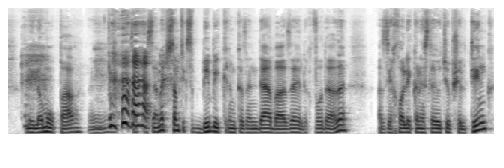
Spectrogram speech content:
אני לא מאופר, אה, האמת ששמתי קצת BB cream כזה, אני יודע, בזה, לכבוד הזה, אז יכול להיכנס ליוטיוב של טינק,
